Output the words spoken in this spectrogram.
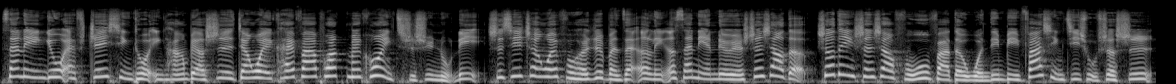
三菱 UFJ 信托银行表示，将为开发 ProgMate Coin 持续努力，使其成为符合日本在二零二三年六月生效的修订生效服务法的稳定币发行基础设施。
